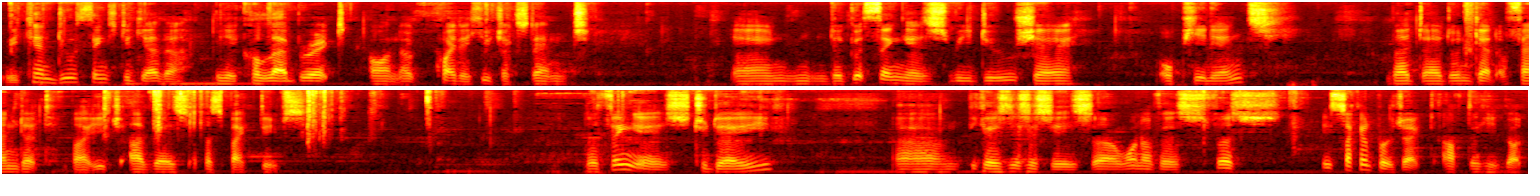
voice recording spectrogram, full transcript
we can do things together. We collaborate on a, quite a huge extent and the good thing is we do share opinions but uh, don't get offended by each other's perspectives. The thing is today um, because this is his, uh, one of his first his second project after he got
